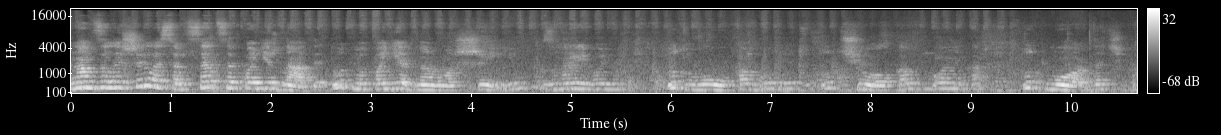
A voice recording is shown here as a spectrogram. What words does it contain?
Нам залишилося все це поєднати. Тут ми поєднуємо шию з гривою, тут вуха будуть, тут чолка в коника, тут мордочка.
